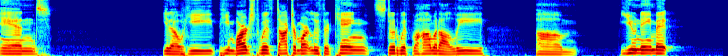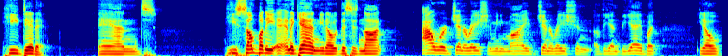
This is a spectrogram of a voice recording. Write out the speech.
and you know, he he marched with Dr. Martin Luther King, stood with Muhammad Ali, um, you name it, he did it. And he's somebody, and again, you know, this is not our generation, meaning my generation of the NBA, but, you know,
